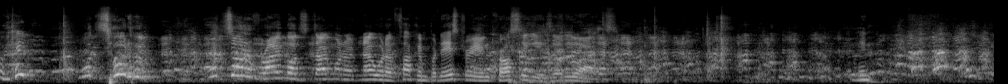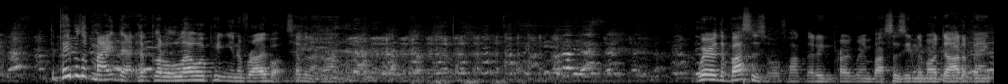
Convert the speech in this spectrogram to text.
I mean, what sort of what sort of robots don't want to know what a fucking pedestrian crossing is, anyways? I mean, the people that made that have got a low opinion of robots, haven't they? Right? Where are the buses? Oh fuck, they didn't program buses into my data bank.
